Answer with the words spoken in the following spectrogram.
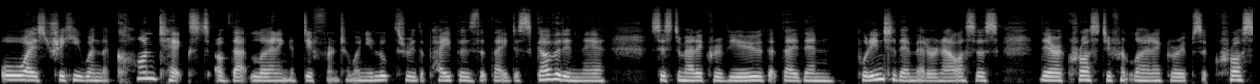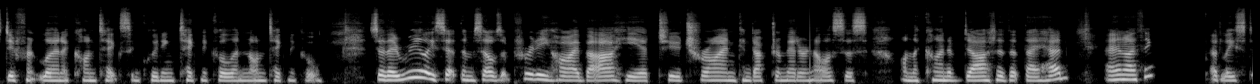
always tricky when the context of that learning are different. And when you look through the papers that they discovered in their systematic review that they then put into their meta analysis, they're across different learner groups, across different learner contexts, including technical and non technical. So they really set themselves a pretty high bar here to try and conduct a meta analysis on the kind of data that they had. And I think at least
